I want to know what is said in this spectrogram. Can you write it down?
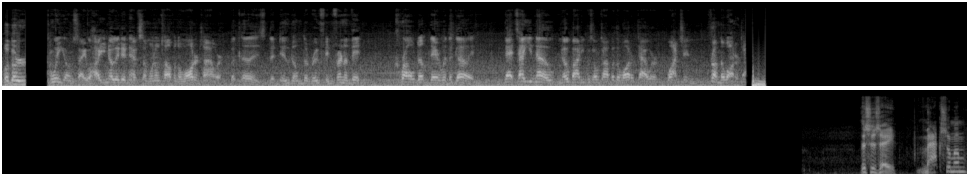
What are you gonna say? Well, how you know they didn't have someone on top of the water tower? Because the dude on the roof in front of it crawled up there with a gun. That's how you know nobody was on top of the water tower watching from the water tower. This is a maximum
